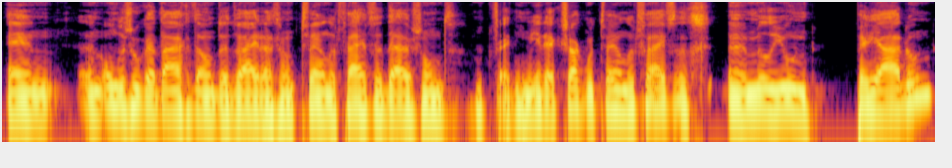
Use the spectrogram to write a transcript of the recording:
En een onderzoek had aangetoond dat wij daar zo'n 250.000, ik weet niet meer exact, maar 250 eh, miljoen per jaar doen.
